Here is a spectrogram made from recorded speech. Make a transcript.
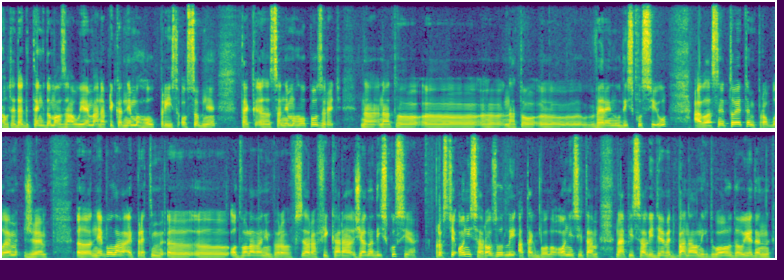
alebo teda ten, kto mal záujem a napríklad nemohol prísť osobne, tak e, sa nemohol pozrieť na, na, to, e, e, na to verejnú diskusiu. A vlastne to je ten problém, že nebola aj pred tým odvolávaním profesora Fikara žiadna diskusia. Proste oni sa rozhodli a tak bolo. Oni si tam napísali 9 banálnych dôvodov, jeden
